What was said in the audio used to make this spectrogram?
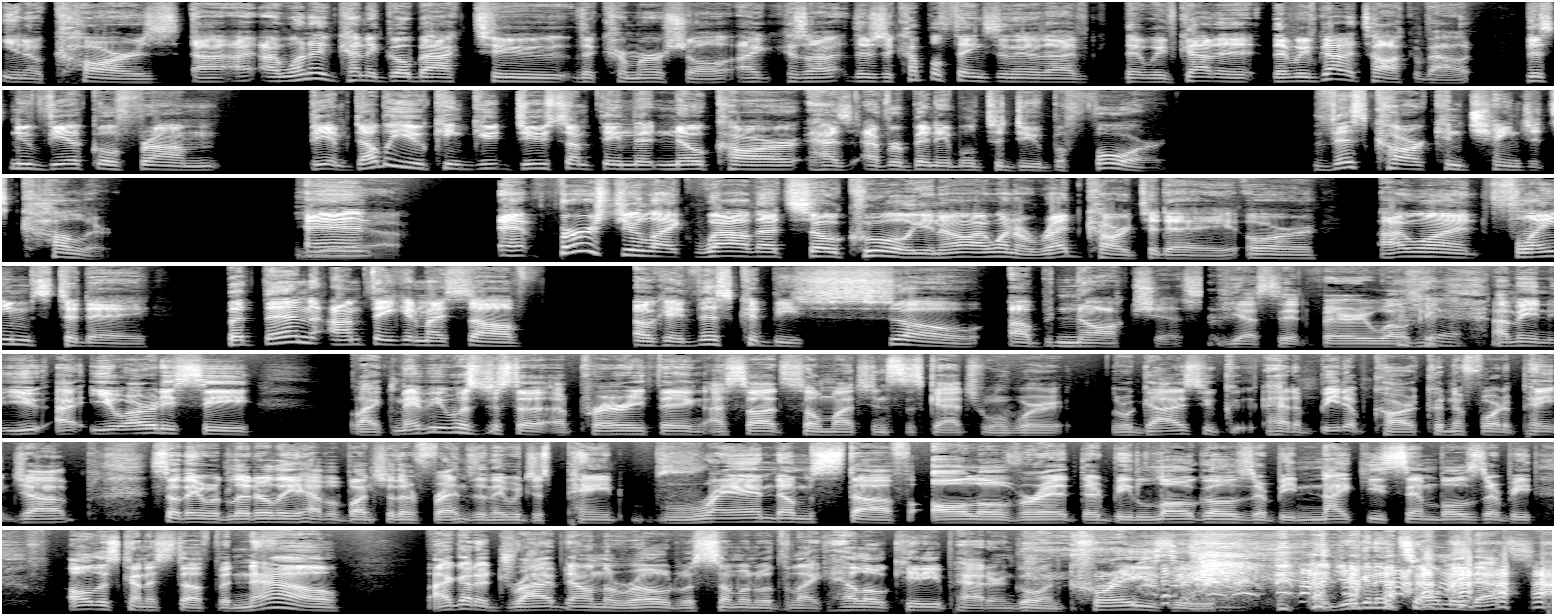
you know cars. Uh, I, I want to kind of go back to the commercial because there's a couple things in there that I've, that we've got to that we've got to talk about. This new vehicle from BMW can g- do something that no car has ever been able to do before. This car can change its color. And- Yeah. At first, you're like, wow, that's so cool. You know, I want a red car today, or I want flames today. But then I'm thinking to myself, okay, this could be so obnoxious. yes, it very well could. Yeah. I mean, you I, you already see, like maybe it was just a, a prairie thing. I saw it so much in Saskatchewan where were guys who had a beat up car couldn't afford a paint job, so they would literally have a bunch of their friends and they would just paint random stuff all over it. There'd be logos, there'd be Nike symbols, there'd be all this kind of stuff. But now. I got to drive down the road with someone with like Hello Kitty pattern going crazy, and you're gonna tell me that's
